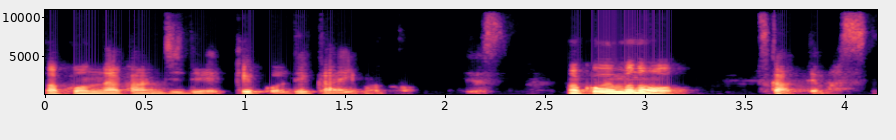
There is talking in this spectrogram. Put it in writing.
まあ、こんな感じで結構でかいものです。まあ、こういうものを使ってます。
